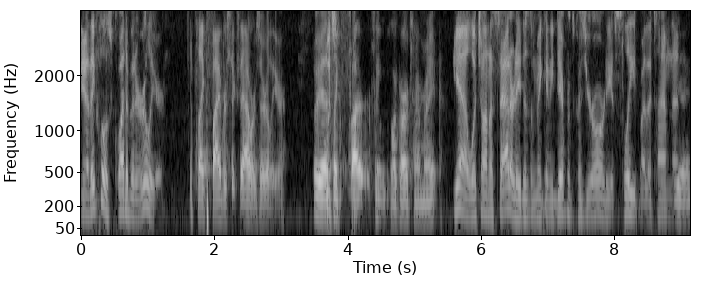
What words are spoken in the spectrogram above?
Yeah, they close quite a bit earlier. It's like five or six hours earlier. Oh yeah, Which- it's like five five o'clock our time, right? Yeah, which on a Saturday doesn't make any difference because you're already asleep by the time that. Yeah.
